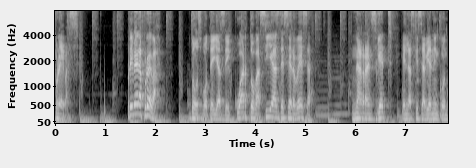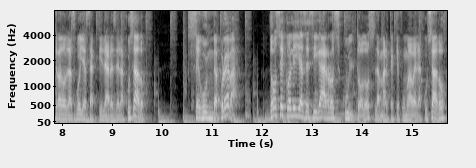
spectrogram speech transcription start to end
pruebas. Primera prueba, dos botellas de cuarto vacías de cerveza. Narransget en las que se habían encontrado las huellas dactilares del acusado. Segunda prueba, 12 colillas de cigarros Cool Todos, la marca que fumaba el acusado.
